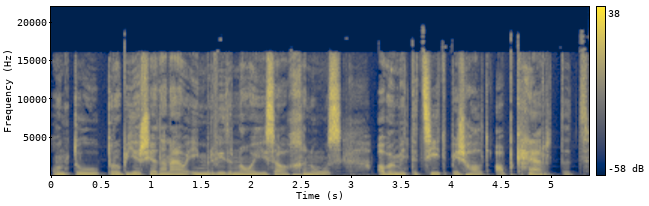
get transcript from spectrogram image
und du probierst ja dann auch immer wieder neue Sachen aus, aber mit der Zeit bist du halt abgehärtet,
